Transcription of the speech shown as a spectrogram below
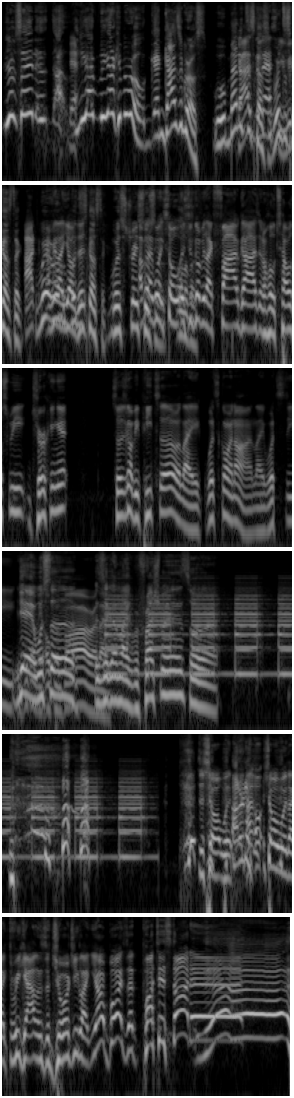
you know what I'm saying? It's- uh, Yeah. You got, we gotta keep it real. G- Guys are gross. Well, men are Guys are disgusting. nasty. We're We- disgusting. I- I we're feel like, yo, we're this- disgusting. We're straight I'm like, sushi. wait, so all it's of just us. gonna be like five guys in a hotel suite jerking it? So it's gonna be pizza or like what's going on? Like what's the is it Yeah, be what's open the? bar or is like, it gonna like refreshments or? just show up with I don't know. Oh, show up with like three gallons of Georgie? Like yo boys, that party started. Yeah.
